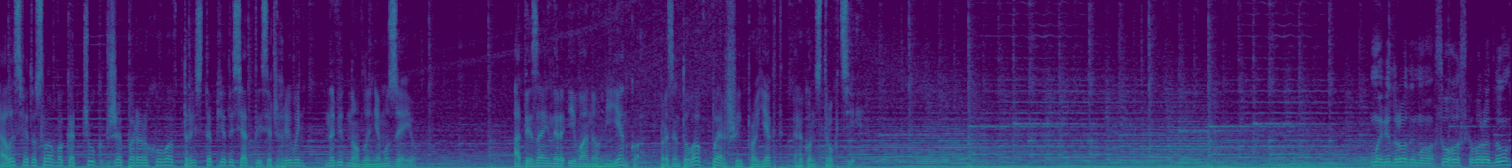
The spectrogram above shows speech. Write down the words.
Але Святослав Вакарчук вже перерахував 350 тисяч гривень на відновлення музею. А дизайнер Іван Огнієнко презентував перший проєкт реконструкції. Ми відродимо свого сковороду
